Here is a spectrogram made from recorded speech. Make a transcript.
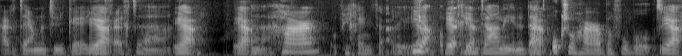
Rare term natuurlijk, hè. Je krijgt... Uh, ja ja. Uh, haar. Op je genitaliën. Ja, ja op je genitaliën inderdaad. Ook zo haar bijvoorbeeld. Ja.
